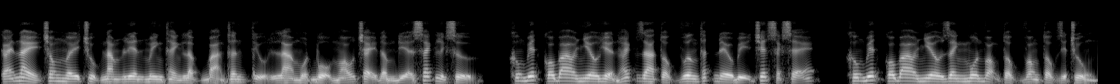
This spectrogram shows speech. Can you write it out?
cái này trong mấy chục năm liên minh thành lập bản thân tiểu là một bộ máu chảy đầm địa sách lịch sử, không biết có bao nhiêu hiển hách gia tộc vương thất đều bị chết sạch sẽ, không biết có bao nhiêu danh môn vọng tộc vong tộc diệt chủng.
